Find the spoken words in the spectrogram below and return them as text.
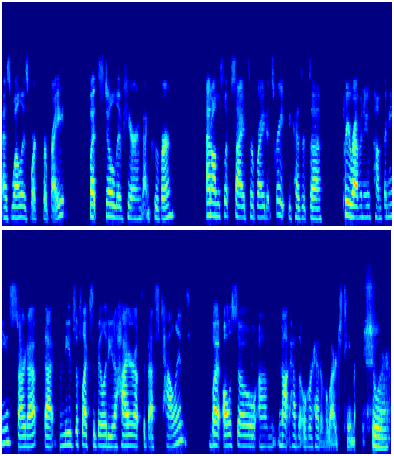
as well as work for Bryte, but still live here in Vancouver. And on the flip side, for Bryte, it's great because it's a pre-revenue company startup that needs the flexibility to hire up the best talent but also um, not have the overhead of a large team sure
